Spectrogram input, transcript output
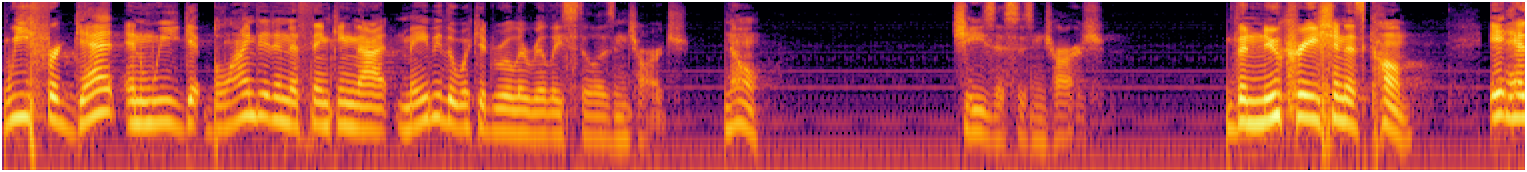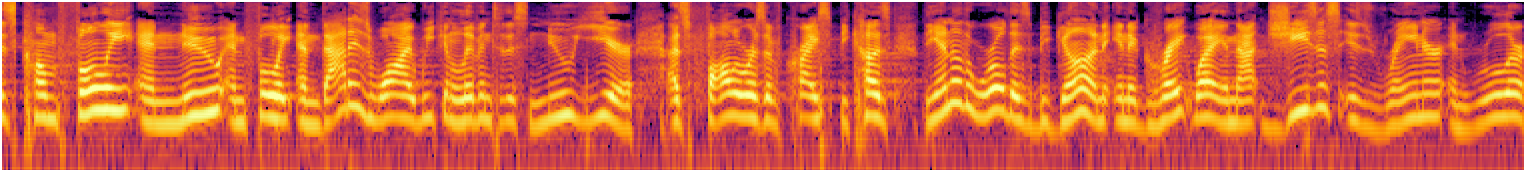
we forget and we get blinded into thinking that maybe the wicked ruler really still is in charge. No, Jesus is in charge. The new creation has come. It has come fully and new and fully. And that is why we can live into this new year as followers of Christ because the end of the world has begun in a great way, in that Jesus is reigner and ruler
